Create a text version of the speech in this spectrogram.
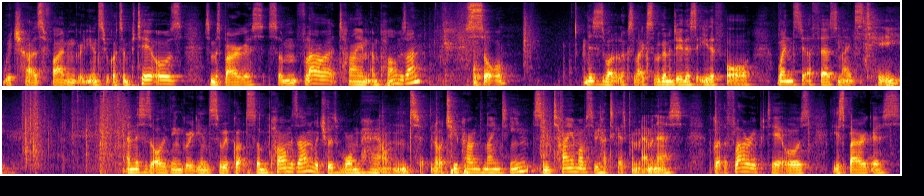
which has five ingredients. We've got some potatoes, some asparagus, some flour, thyme, and parmesan. So, this is what it looks like. So we're going to do this either for Wednesday or Thursday night's tea. And this is all of the ingredients. So we've got some parmesan, which was one pound, no, two pound nineteen. Some thyme, obviously we had to get from M&S. We've got the floury potatoes, the asparagus,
